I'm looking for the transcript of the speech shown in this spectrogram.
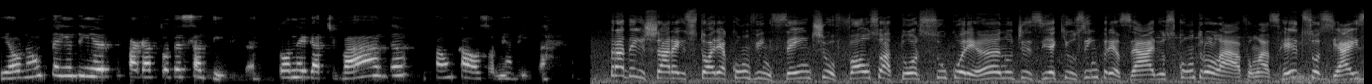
Eu não tenho dinheiro para pagar toda essa dívida. Estou negativada, então causa a minha vida. Para deixar a história convincente, o falso ator sul-coreano dizia que os empresários controlavam as redes sociais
